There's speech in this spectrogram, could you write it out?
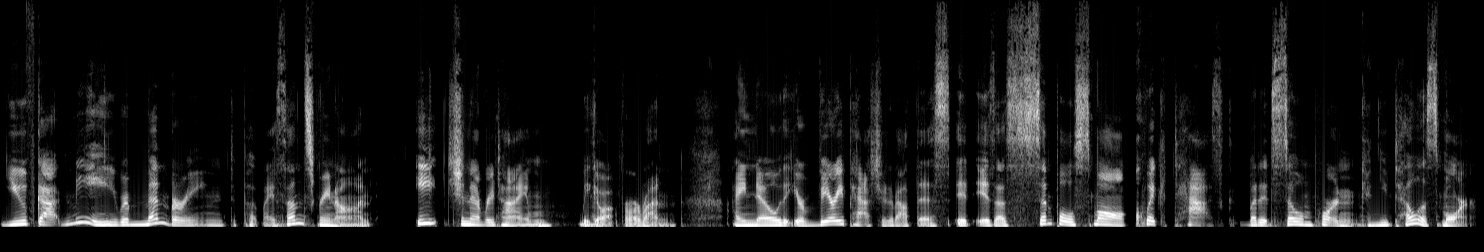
You've got me remembering to put my sunscreen on each and every time we go out for a run. I know that you're very passionate about this. It is a simple, small, quick task, but it's so important. Can you tell us more?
